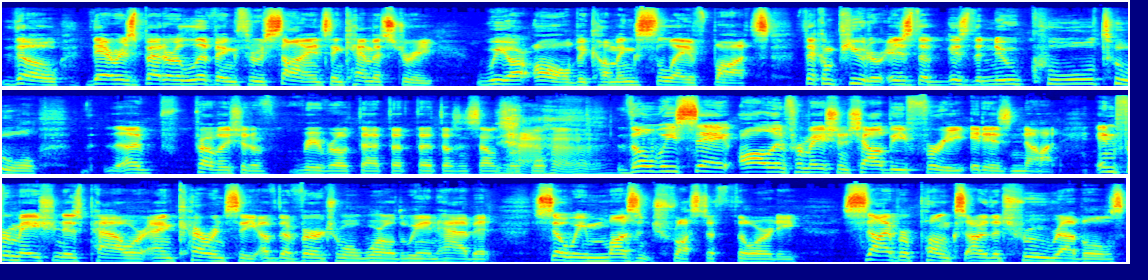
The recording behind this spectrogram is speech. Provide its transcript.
Though there is better living through science and chemistry, we are all becoming slave bots. The computer is the is the new cool tool. I probably should have rewrote that. That that doesn't sound so cool. Though we say all information shall be free, it is not. Information is power and currency of the virtual world we inhabit, so we mustn't trust authority. Cyberpunks are the true rebels.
